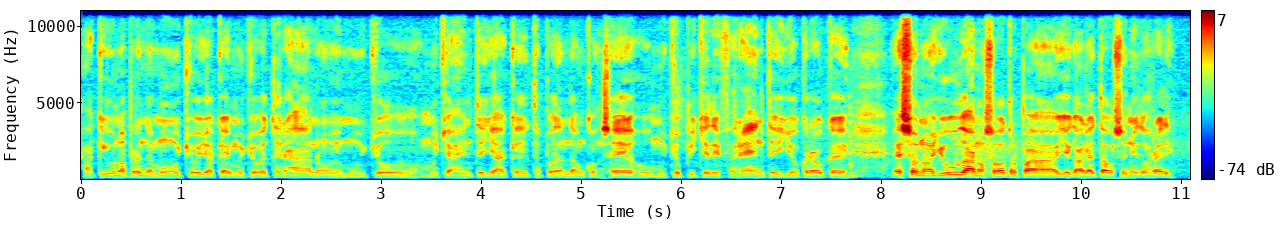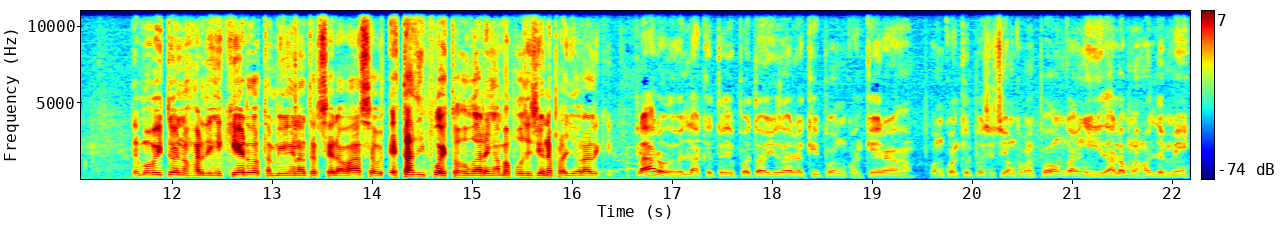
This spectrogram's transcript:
aquí uno aprende mucho, ya que hay muchos veteranos y mucho, mucha gente ya que te pueden dar un consejo, muchos pitches diferentes y yo creo que eso nos ayuda a nosotros para llegar a Estados Unidos ready. Te hemos visto en los jardines izquierdos, también en la tercera base. ¿Estás dispuesto a jugar en ambas posiciones para ayudar al equipo? Claro, de verdad que estoy dispuesto a ayudar al equipo en, cualquiera, en cualquier posición que me pongan y dar lo mejor de mí.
